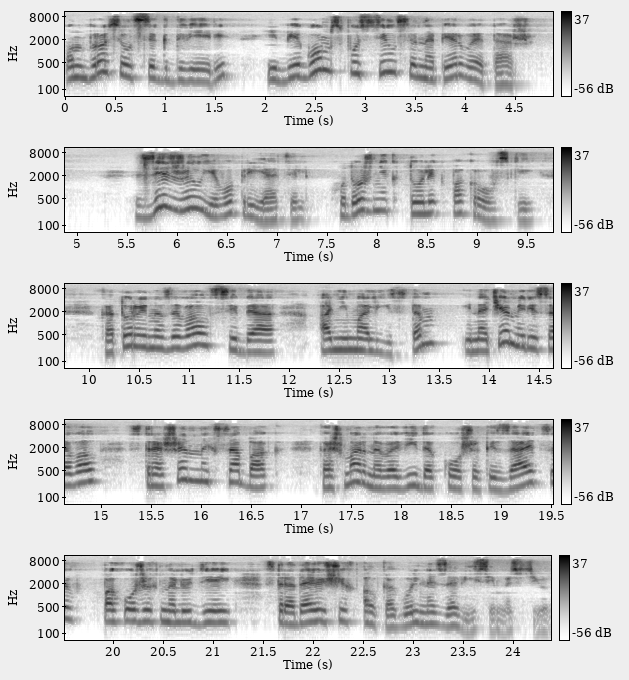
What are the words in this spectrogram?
он бросился к двери и бегом спустился на первый этаж. Здесь жил его приятель, художник Толик Покровский, который называл себя анималистом и ночами рисовал страшенных собак, кошмарного вида кошек и зайцев, похожих на людей, страдающих алкогольной зависимостью.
